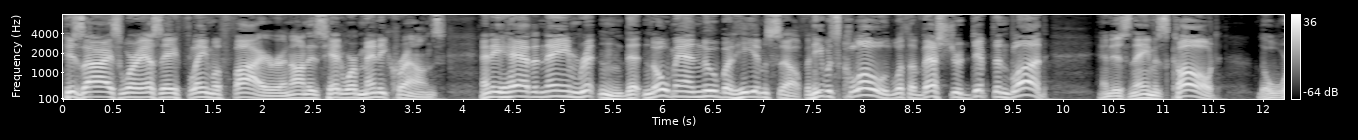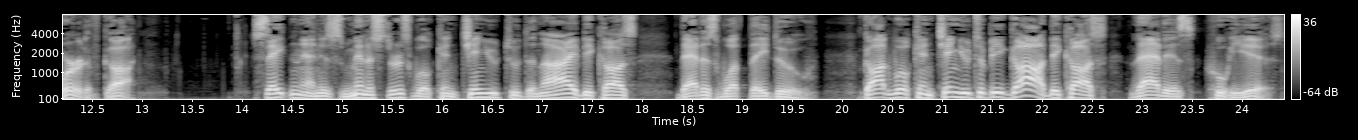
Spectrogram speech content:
His eyes were as a flame of fire, and on his head were many crowns. And he had a name written that no man knew but he himself. And he was clothed with a vesture dipped in blood. And his name is called the Word of God. Satan and his ministers will continue to deny because that is what they do. God will continue to be God because that is who he is.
